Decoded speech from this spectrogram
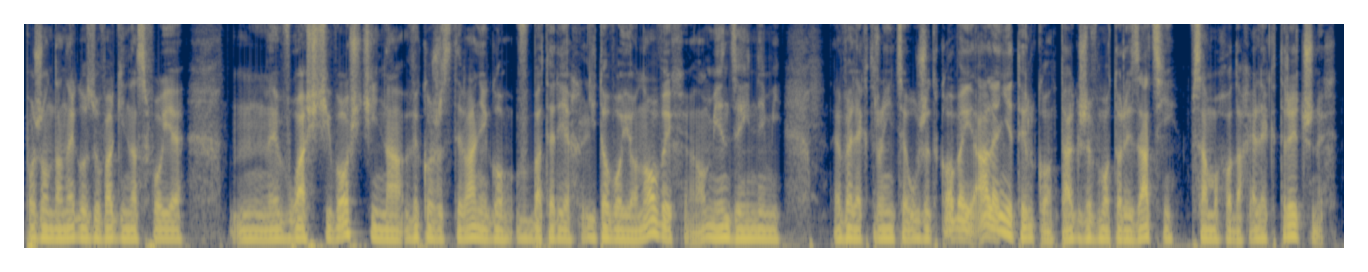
pożądanego z uwagi na swoje mm, właściwości, na wykorzystywanie go w bateriach litowo-jonowych, no, między innymi w elektronice użytkowej, ale nie tylko, także w motoryzacji, w samochodach elektrycznych.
